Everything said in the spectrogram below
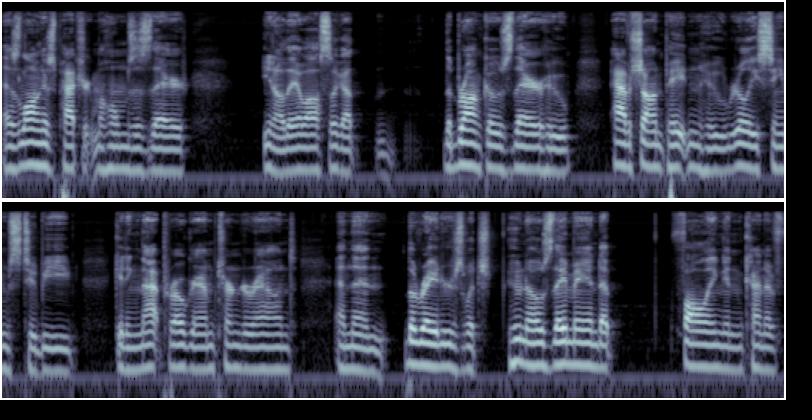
as long as Patrick Mahomes is there. You know, they have also got the Broncos there who have Sean Payton, who really seems to be getting that program turned around. And then the Raiders, which who knows, they may end up falling and kind of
